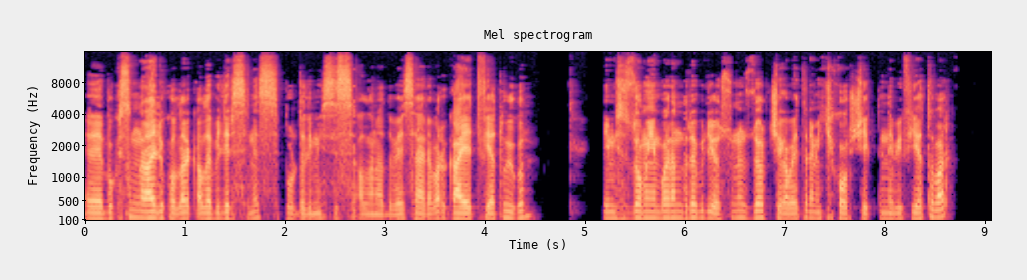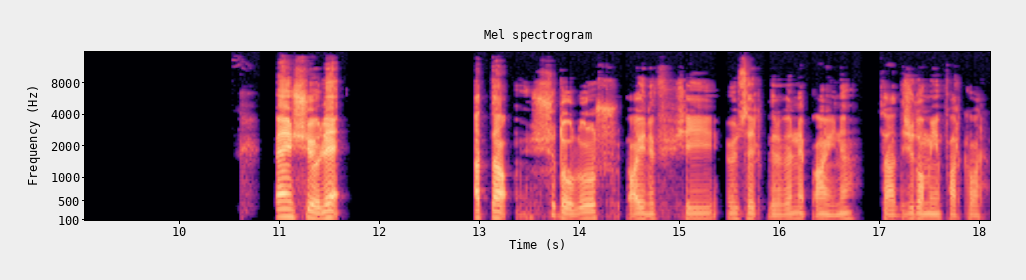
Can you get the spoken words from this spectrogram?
Ee, bu kısımlar aylık olarak alabilirsiniz. Burada limitsiz alan adı vesaire var. Gayet fiyat uygun. Limitsiz domain barındırabiliyorsunuz. 4 GB RAM 2 core şeklinde bir fiyatı var. Ben şöyle hatta şu da olur. Aynı şeyi özellikleri veren hep aynı. Sadece domain farkı var.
